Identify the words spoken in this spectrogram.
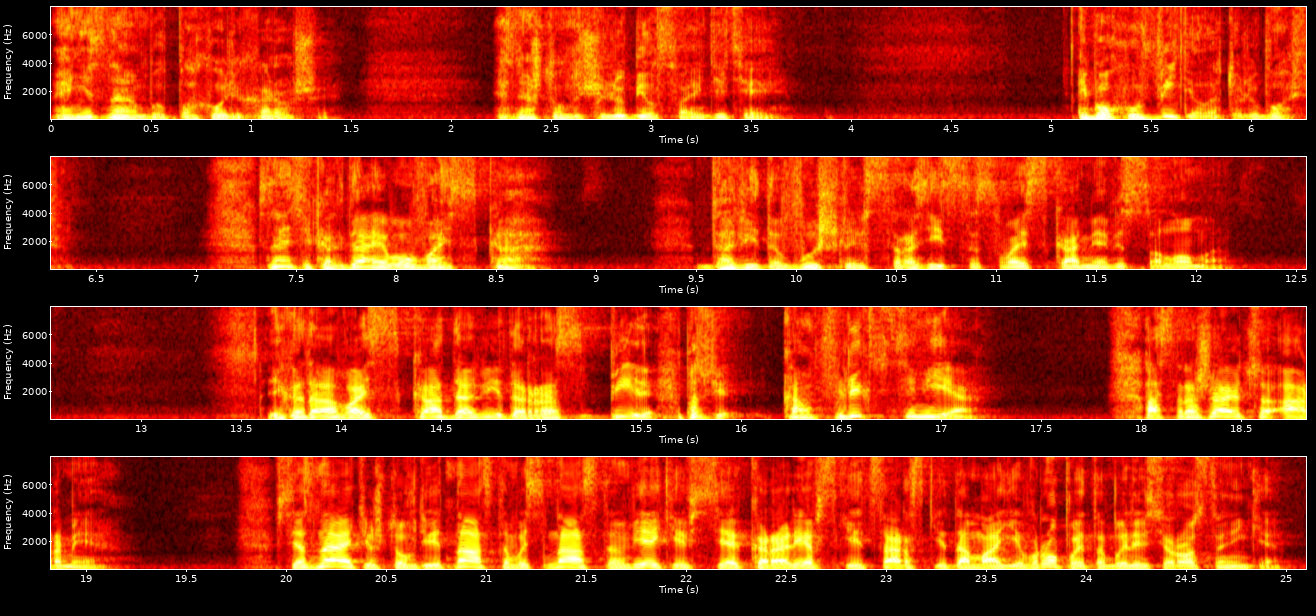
Я не знаю, он был плохой или хороший. Я знаю, что он очень любил своих детей. И Бог увидел эту любовь. Знаете, когда его войска Давида вышли сразиться с войсками Авессалома, и когда войска Давида разбили... Подожди, конфликт в семье, а сражаются армии. Все знаете, что в 19-18 веке все королевские и царские дома Европы это были все родственники –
